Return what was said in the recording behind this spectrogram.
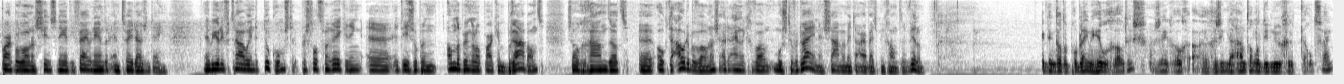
parkbewoners sinds 1995 en 2001. Hebben jullie vertrouwen in de toekomst? Per slot van rekening, eh, het is op een ander bungalowpark in Brabant zo gegaan... dat eh, ook de oude bewoners uiteindelijk gewoon moesten verdwijnen... samen met de arbeidsmigranten. Willem? Ik denk dat het probleem heel groot is. Zeker ook eh, gezien de aantallen die nu geteld zijn.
